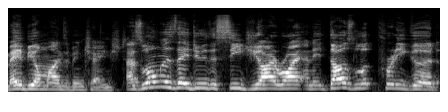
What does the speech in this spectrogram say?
maybe our minds have been changed. As long as they do the CGI right and it does look pretty good,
